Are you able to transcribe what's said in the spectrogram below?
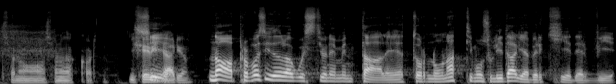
sono, sono d'accordo. Dicevi sì. Dario? No, a proposito della questione mentale, eh, torno un attimo sull'Italia per chiedervi.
